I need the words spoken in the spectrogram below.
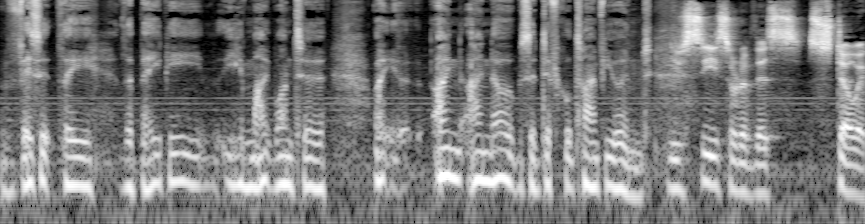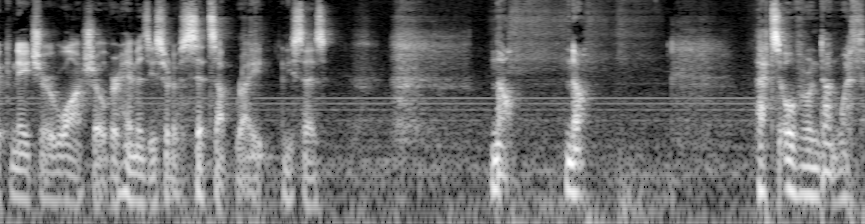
visit the the baby? You might want to. I, I, I know it was a difficult time for you, and You see sort of this stoic nature wash over him as he sort of sits upright and he says, No, no. That's over and done with.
